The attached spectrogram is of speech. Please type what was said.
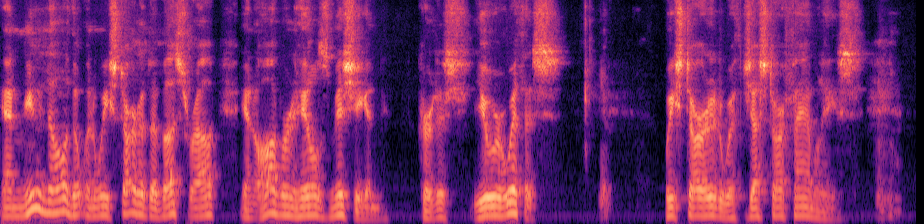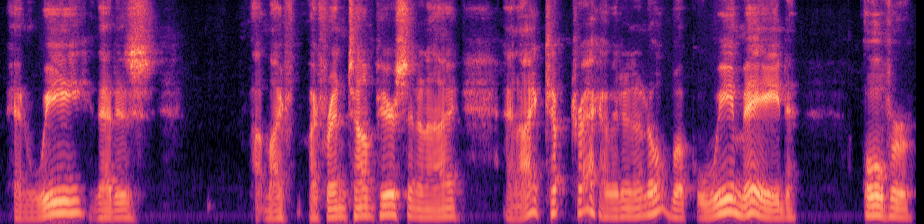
And you know that when we started the bus route in Auburn Hills, Michigan, Curtis, you were with us. We started with just our families. Mhm. And we, that is uh, my my friend Tom Pearson and I, and I kept track of it in a notebook. We made over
